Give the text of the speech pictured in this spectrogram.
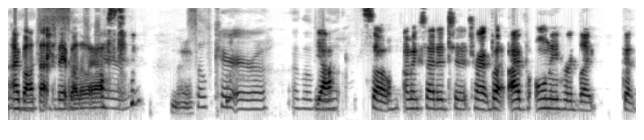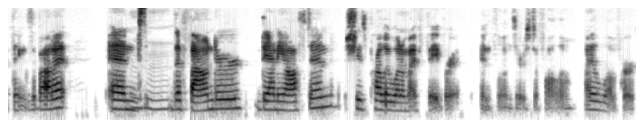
I bought that today, by the way, Austin. Nice. Self care era. I love Yeah. that. So I'm excited to try it, but I've only heard like good things about it. And Mhm. the founder, Dani Austin, she's probably one of my favorite influencers to follow. I love her.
